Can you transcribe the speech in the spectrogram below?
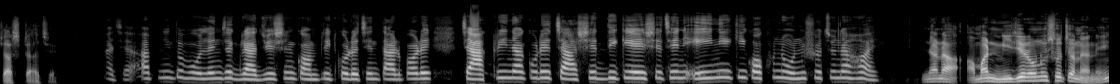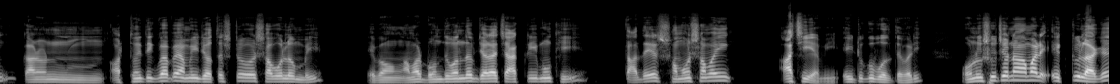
চাষটা আছে। আচ্ছা আপনি তো বললেন যে গ্র্যাজুয়েশন কমপ্লিট করেছেন, তারপরে চাকরি না করে চাষের দিকে এসেছেন, এই নিয়ে কি কখনো অনুশোচনা হয়? না না, আমার নিজের অনুশোচনা নেই, কারণ অর্থনৈতিকভাবে আমি যথেষ্ট স্বাবলম্বী এবং আমার বন্ধুবান্ধব যারা চাকরিমুখী, তাদের সমসাময়িক আছি আমি, এইটুকু বলতে পারি। অনুশোচনা আমার একটু লাগে,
